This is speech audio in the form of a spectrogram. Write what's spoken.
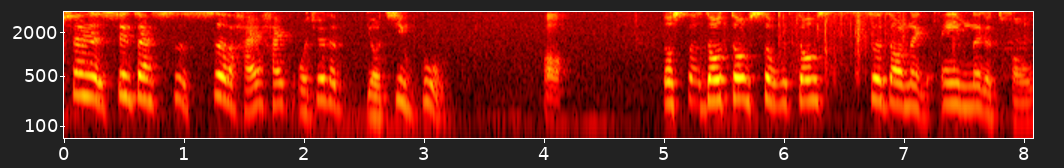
现在现在是射了还还，我觉得有进步，哦，都射都都射都射到那个 aim 那个头。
